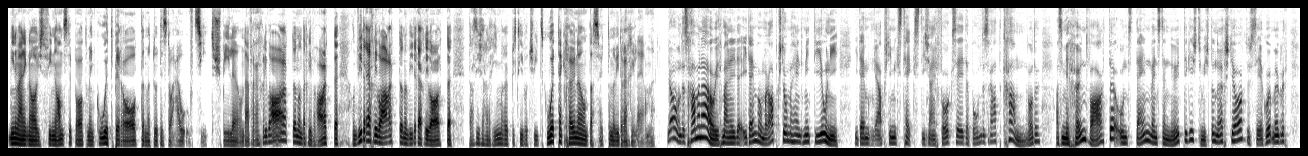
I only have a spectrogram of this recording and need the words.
meiner Meinung nach ist das Finanzdepartement gut beraten, man tut es da auch auf die Zeit spielen und einfach ein bisschen warten und ein bisschen warten und wieder ein bisschen warten und wieder ein bisschen warten. Das ist eigentlich immer etwas, was die Schweiz gut können und das sollten wir wieder ein bisschen lernen. Ja, und das kann man auch. Ich meine, in dem, wo wir abgestimmt haben Mitte Juni, in dem Abstimmungstext, ist eigentlich vorgesehen, der Bundesrat kann, oder? Also wir können warten und dann, wenn es dann nötig ist, zum Beispiel nächstes Jahr, das ist sehr gut möglich, ich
